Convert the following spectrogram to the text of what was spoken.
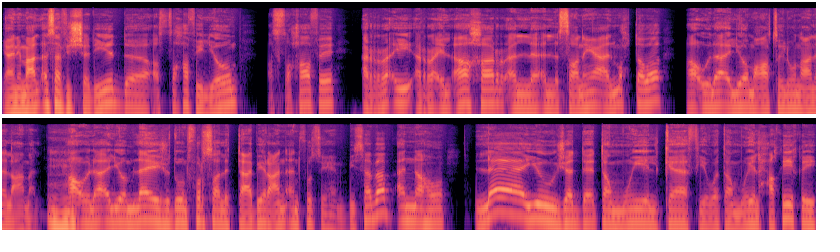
يعني مع الأسف الشديد الصحفي اليوم الصحافة الرأي الرأي الآخر الصانع المحتوى هؤلاء اليوم عاطلون عن العمل. هؤلاء اليوم لا يجدون فرصة للتعبير عن أنفسهم بسبب أنه لا يوجد تمويل كافي وتمويل حقيقي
